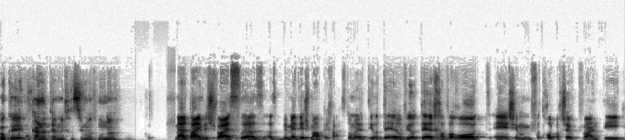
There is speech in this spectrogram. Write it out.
אוקיי, okay, וכאן אתם נכנסים לתמונה. מ-2017, אז, אז באמת יש מהפכה. זאת אומרת, יותר ויותר חברות אה, שמפתחות מחשב קוונטי,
